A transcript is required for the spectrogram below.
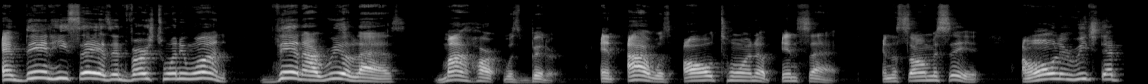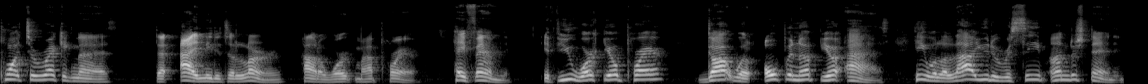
And then he says in verse 21 Then I realized my heart was bitter and I was all torn up inside. And the psalmist said, I only reached that point to recognize that I needed to learn how to work my prayer. Hey, family, if you work your prayer, God will open up your eyes. He will allow you to receive understanding.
